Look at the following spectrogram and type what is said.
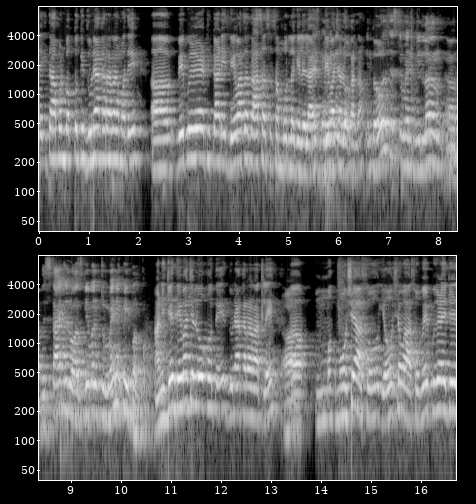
इथं आपण बघतो की जुन्या करारामध्ये वेगवेगळ्या ठिकाणी देवाचा दास असं संबोधलं गेलेलं आहे देवाच्या लोकांना Old Testament, we learn uh, this title was given to many people. आणि जे देवाचे लोक होते जुन्या करारातले मग मोशे असो यहोशवा असो वेगवेगळे जे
